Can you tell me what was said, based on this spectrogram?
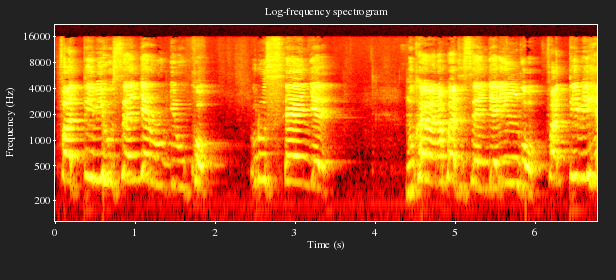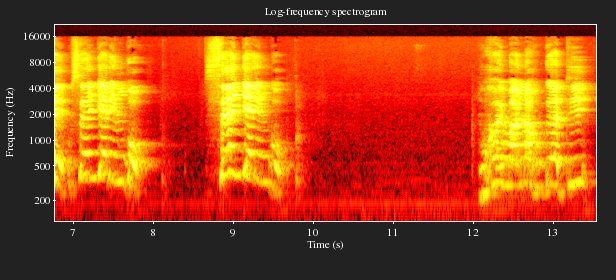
Fata ibihe usengera urubyiruko. Urusengere. Mwuka w'imana ko sengera ingo. Fata ibihe usengera ingo. Sengera ingo. Mwuka w'imana akubwira ati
